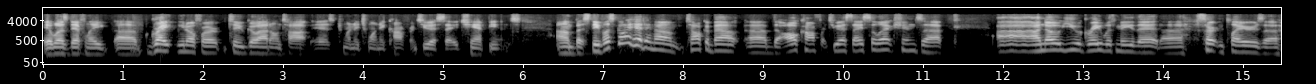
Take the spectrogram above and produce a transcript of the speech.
it was definitely uh, great, you know, for to go out on top as 2020 Conference USA champions. Um, but Steve, let's go ahead and um, talk about uh, the All Conference USA selections. Uh, I, I, know you agree with me that uh, certain players uh,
